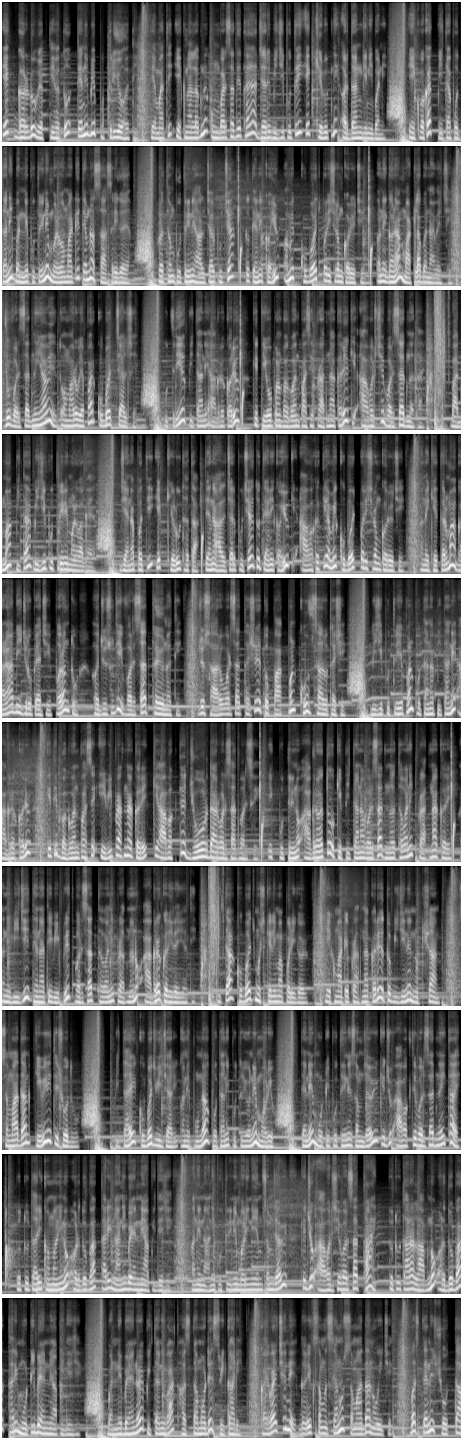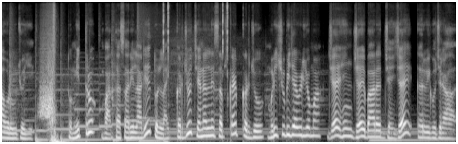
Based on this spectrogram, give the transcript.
એક ગરડું વ્યક્તિ હતો, તેની બે પુત્રીઓ હતી. તેમાંથી એકના લગ્ન કુંભાર સાથે થયા, જ્યારે બીજી પુત્રી એક ખેડૂતની અર્ધાંગીની બની. એક વખત પિતા પોતાની બંને પુત્રીને મળવા માટે તેમના સાસરે ગયા. પ્રથમ પુત્રીને હાલચાલ પૂછ્યા, તો તેણે કહ્યું, અમે ખૂબ જ પરિશ્રમ કર્યો છે અને ઘણા માટલા બનાવે છે. જો વરસાદ નહીં આવે, તો અમારો વેપાર ખૂબ જ ચાલશે. પુત્રીએ પિતાને આગ્રહ કર્યો કે તેઓ પણ ભગવાન પાસે પ્રાર્થના કરે કે આ વર્ષે વરસાદ ન થાય. બાદમાં પિતા બીજી પુત્રીને મળવા ગયા. જેના પતિ એક ખેડૂત હતા. તેના હાલચાલ પૂછ્યા તો તેણે કહ્યું કે આ વખતે અમે ખૂબ જ પરિશ્રમ કર્યો છે અને ખેતરમાં ઘણા બીજ રોપ્યા છે, પરંતુ હજુ સુધી વરસાદ થયો નથી. જો સારો વરસાદ થશે તો પાક પણ ખૂબ સારો થશે. બીજી પુત્રીએ પણ પોતાના પિતાને આગ્રહ કર્યો કે તે ભગવાન પાસે એવી પ્રાર્થના કરે કે આ વખતે જોરદાર વરસાદ વરસે. એક પુત્રીનો આગ્રહ હતો કે પિતાના વરસાદ ન થવાની પ્રાર્થના કરે અને બીજી તેનાથી વિપરીત વરસાદ થવાની પ્રાર્થનાનો આગ્રહ કરી રહી હતી. પિતા ખૂબ જ મુશ્કેલીમાં પડી ગયો. એક માટે પ્રાર્થના કરે તો બીજીને નુકસાન. સમાધાન કેવી રીતે શોધવું? પિતાએ ખૂબ જ વિચાર્યું અને પુનઃ પોતાની પુત્રીઓને મળ્યો. તેને મોટી પુત્રીને સમજાવ્યું કે જો આ વખતે વરસાદ નહીં થાય, તો તું તારી કમાણીનો અડધો ભાગ તારી નાની બહેનને આપી દેજે. અને નાની પુત્રીને મળીને એમ સમજાવ્યું કે જો આ વર્ષે વરસાદ થાય, તો તું તારા લાભનો અડધો ભાગ તારી મોટી બહેનને આપી દેજે. બંને બહેનોએ પિતાની વાત હસતા મોઢે સ્વીકારી. કહેવાય છે ને, દરેક સમસ્યાનું સમાધાન હોય છે. બસ તેને શોધતા આવડવું જોઈએ. તો મિત્રો, વાર્તા સારી લાગે તો લાઈક કરજો, ચેનલને સબસ્ક્રાઇબ કરજો. મળીશું બીજા વિડીયોમાં. જય હિન્દ, જય ભારત, જય જય ગરવી ગુજરાત.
